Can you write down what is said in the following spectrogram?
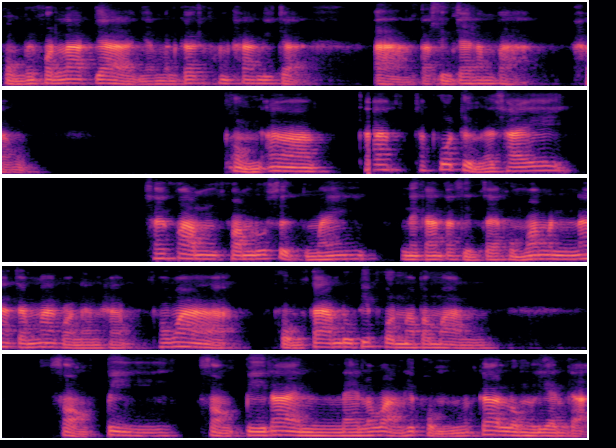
ผมเป็นคนลากยากอย่าเงี้ยมันก็ค่อนข้างที่จะ อ่า ตัดสินใจลำบากครับผมผมอ่าถ้าถ้าพูดถึงจะใช้ ใช้ความความรู้สึกไหมในการตัดสินใจ ผมว่ามันน่าจะมากกว่านั้นครับ เพราะว่าผมตามดูพี่พลมาประมาณสองปี สองปีได้ในระหว่างที่ผมก็ลงเรียนกับ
